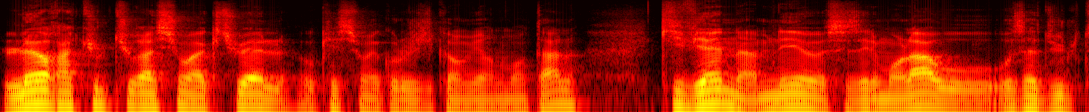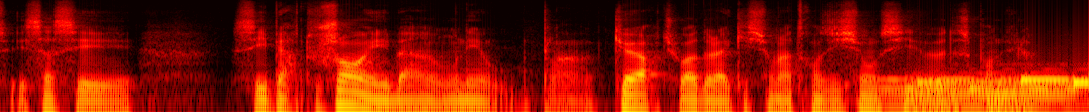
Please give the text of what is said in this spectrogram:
leur acculturation actuelle aux questions écologiques et environnementales, qui viennent amener euh, ces éléments-là aux, adultes. Et ça, c'est, c'est hyper touchant. Et ben, on est au plein cœur, tu vois, de la question de la transition aussi, de ce point de vue-là.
